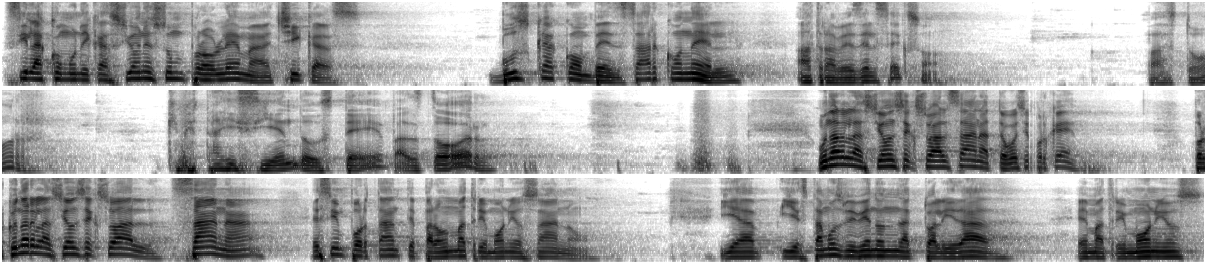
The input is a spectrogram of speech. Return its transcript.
si la comunicación es un problema, chicas, busca conversar con él a través del sexo. Pastor, ¿qué me está diciendo usted, pastor? Una relación sexual sana, te voy a decir por qué. Porque una relación sexual sana es importante para un matrimonio sano. Y, estamos viviendo en la actualidad en matrimonios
